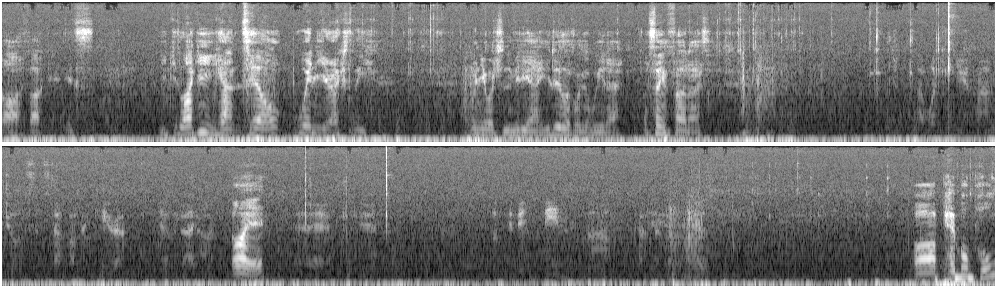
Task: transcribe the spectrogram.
Oh fuck! It's you can, like you can't tell when you're actually when you're watching the video. You do look like a weirdo. I've seen photos. I watched you um, doing some stuff up at Keira the other day. Oh yeah. Yeah, yeah. Looked a bit thin. Um, can't remember what it was. Oh, Pebble Pool.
